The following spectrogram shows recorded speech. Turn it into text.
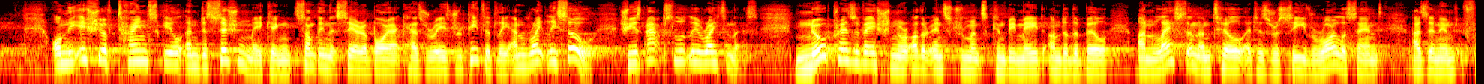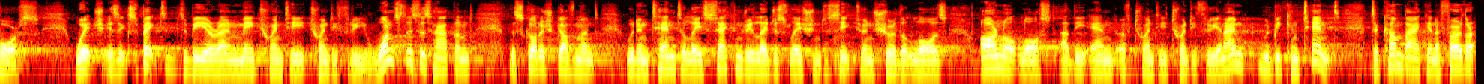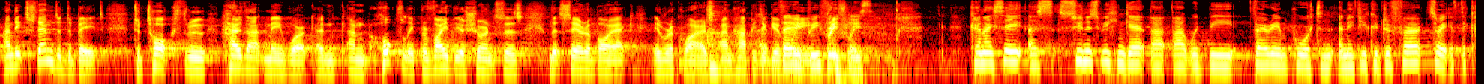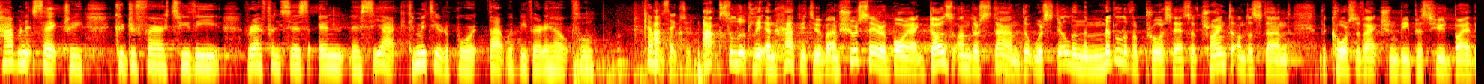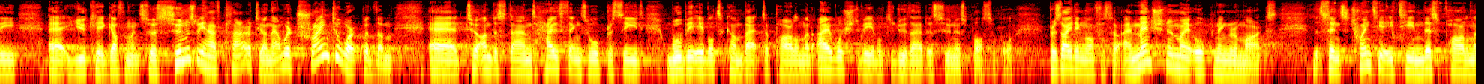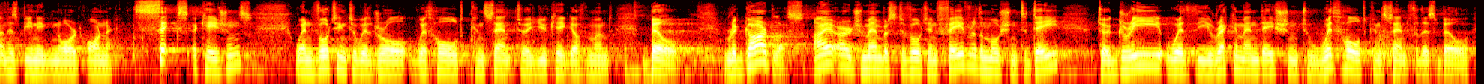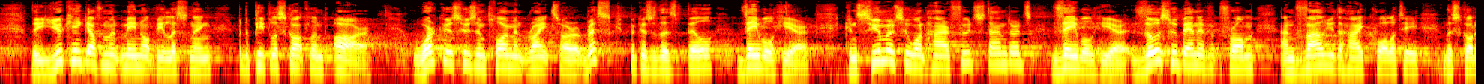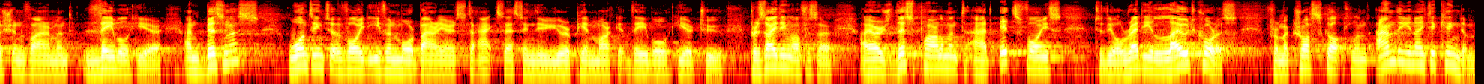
On the issue of timescale and decision-making, something that Sarah Boyack has raised repeatedly, and rightly so, she is absolutely right in this. No preservation or other instruments can be made under the bill unless and until it has received royal assent as an in force, which is expected to be around May 2023. Once this has happened, the Scottish Government would intend to lay secondary legislation to seek to ensure that laws are not lost at the end of 2023. And I would be content to come back in a further and extended debate debate to talk through how that may work and, and hopefully provide the assurances that Sarah Boyack requires. I'm happy to give uh, way briefly. briefly. Can I say, as soon as we can get that, that would be very important. And if you could refer, sorry, if the Cabinet Secretary could refer to the references in the SIAC e committee report, that would be very helpful. Cabinet Secretary. Absolutely, and happy to, but I'm sure Sarah Boyack does understand that we're still in the middle of a process of trying to understand the course of action be pursued by the uh, UK government. So as soon as we have clarity on that, we're trying to work with them uh, to understand how things will proceed. We'll be able to come back to Parliament. I wish to be able to do that as soon as possible. Presiding officer, I mentioned in my opening remarks that since 2018, this Parliament has been ignored on six occasions when voting to withdraw, withhold consent to a UK government bill. Regardless, I urge members to vote in favour of the motion today to agree with the recommendation to withhold consent for this bill. The UK government may not be listening, but the people of Scotland are. Workers whose employment rights are at risk because of this bill, they will hear. Consumers who want higher food standards, they will hear. Those who benefit from and value the high quality in the Scottish environment, they will hear. And business, wanting to avoid even more barriers to accessing the European market, they will hear too. Presiding officer, I urge this Parliament to add its voice to the already loud chorus from across Scotland and the United Kingdom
